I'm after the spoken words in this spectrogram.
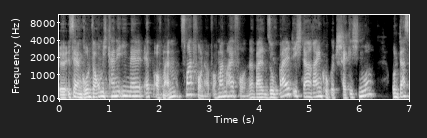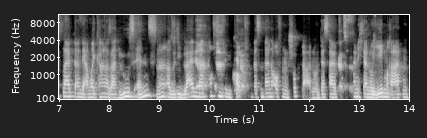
äh, ist ja ein Grund, warum ich keine E-Mail-App auf meinem Smartphone habe, auf meinem iPhone. Ne? Weil sobald ich da reingucke, checke ich nur. Und das bleibt dann, der Amerikaner sagt, loose ends. Ne? Also die bleiben ja, dann offen ja, im Kopf. Genau. Das sind deine offenen Schubladen. Und deshalb kann ich da nur jedem raten,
